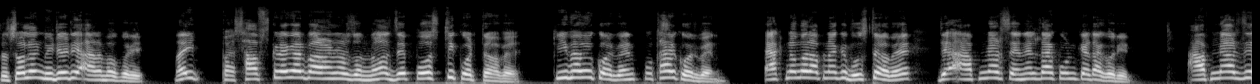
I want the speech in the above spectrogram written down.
তো চলুন ভিডিওটি আরম্ভ করি। ভাই সাবস্ক্রাইবার বাড়ানোর জন্য যে পোস্টটি করতে হবে, কীভাবে করবেন, কোথায় করবেন? এক নম্বর আপনাকে বুঝতে হবে যে আপনার চ্যানেলটা কোন ক্যাটাগরির আপনার যে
